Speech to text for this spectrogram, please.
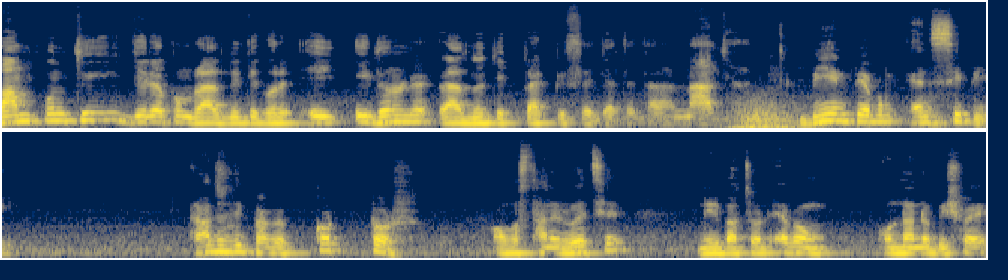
বামপন্থী যেরকম রাজনীতি করে এই এই ধরনের রাজনৈতিক প্র্যাকটিসে যাতে তারা না যায়। বিএনপি এবং এনসিপি রাজনৈতিকভাবে কট্টর অবস্থানে রয়েছে নির্বাচন এবং অন্যান্য বিষয়ে।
